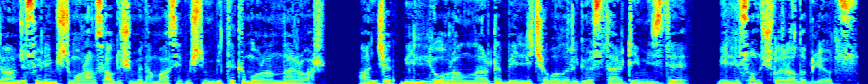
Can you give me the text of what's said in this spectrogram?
Daha önce söylemiştim oransal düşünmeden bahsetmiştim. Bir takım oranlar var. Ancak belli oranlarda belli çabaları gösterdiğimizde belli sonuçları alabiliyoruz.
